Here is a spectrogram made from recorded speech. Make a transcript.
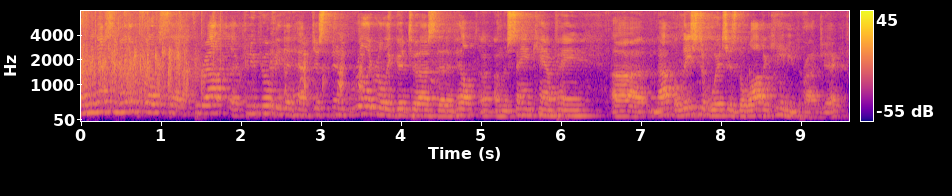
And we have some other folks uh, throughout uh, Canoecopia that have just been really, really good to us that have helped uh, on the same campaign. Uh, not the least of which is the Wabakimi Project.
